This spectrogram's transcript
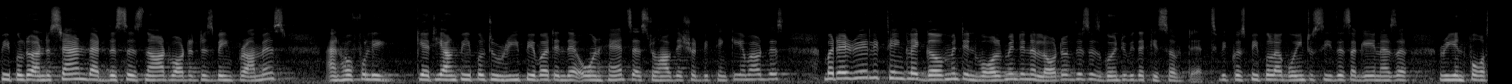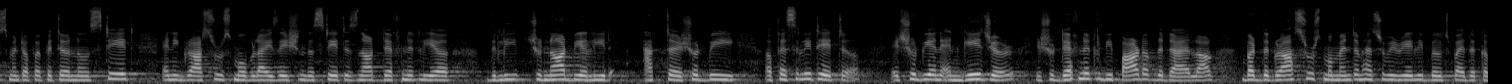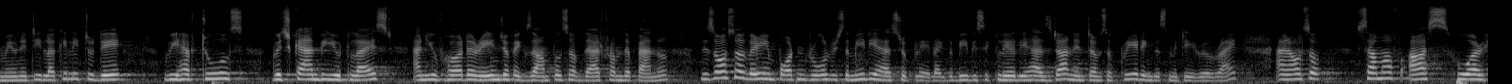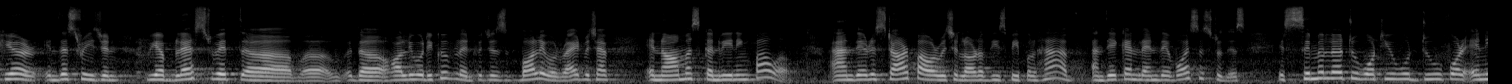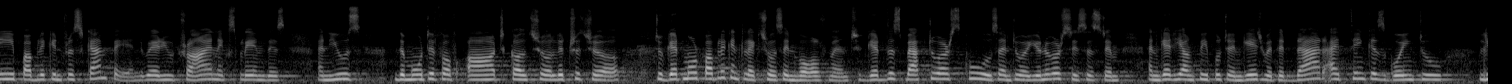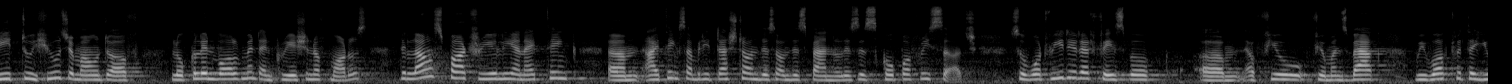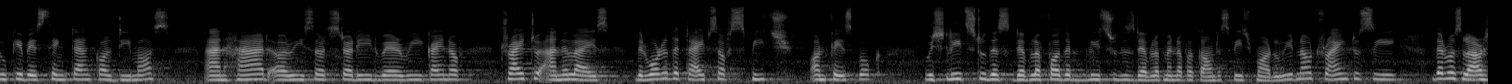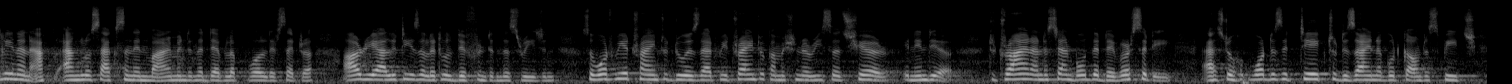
people to understand that this is not what it is being promised and hopefully get young people to repivot in their own heads as to how they should be thinking about this. But I really think like government involvement in a lot of this is going to be the kiss of death because people are going to see this again as a reinforcement of a paternal state. Any grassroots mobilization, the state is not definitely a, the lead, should not be a lead actor, should be a facilitator. It should be an engager. It should definitely be part of the dialogue, but the grassroots momentum has to be really built by the community. Luckily, today, we have tools which can be utilized, and you've heard a range of examples of that from the panel. There's also a very important role which the media has to play, like the BBC clearly has done in terms of creating this material, right? And also, some of us who are here in this region, we are blessed with uh, uh, the Hollywood equivalent, which is Bollywood, right, which have enormous convening power. And there is star power, which a lot of these people have, and they can lend their voices to this. It's similar to what you would do for any public interest campaign, where you try and explain this and use the motive of art, culture, literature to get more public intellectuals involvement, to get this back to our schools and to our university system and get young people to engage with it. That, I think, is going to lead to a huge amount of local involvement and creation of models. The last part really, and I think, um, I think somebody touched on this on this panel, is the scope of research. So what we did at Facebook um, a few, few months back, we worked with a UK-based think tank called Demos and had a research study where we kind of tried to analyze that what are the types of speech on Facebook, which leads to this develop further leads to this development of a counter speech model. We're now trying to see that was largely in an Anglo-Saxon environment in the developed world, etc. Our reality is a little different in this region. So what we are trying to do is that we're trying to commission a research here in India to try and understand both the diversity as to what does it take to design a good counter speech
